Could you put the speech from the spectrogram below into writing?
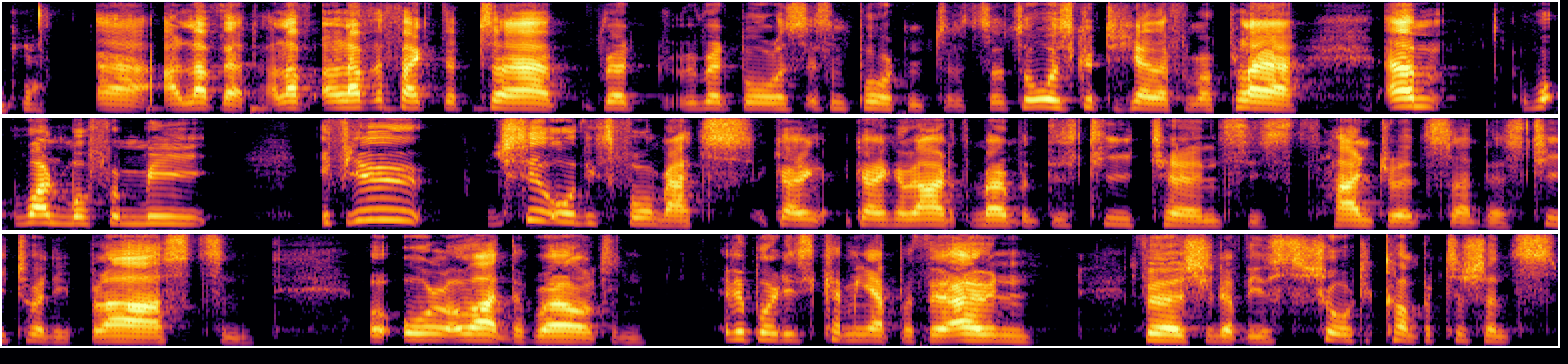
Okay. Uh, I love that. I love I love the fact that uh, red red ball is, is important. So it's always good to hear that from a player. Um, w- one more from me. If you you see all these formats going going around at the moment, there's T10s, there's hundreds, and there's T20 blasts, and all around the world, and everybody's coming up with their own version of these shorter competitions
